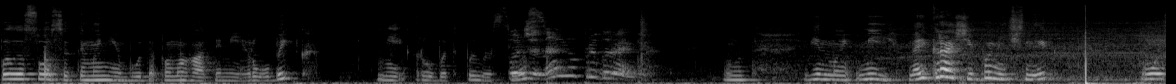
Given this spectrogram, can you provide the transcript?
пилисосити мені буде допомагати мій робик, мій робот-пилисос. починаю прибирання. От. Він мій, мій найкращий помічник. Ось.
